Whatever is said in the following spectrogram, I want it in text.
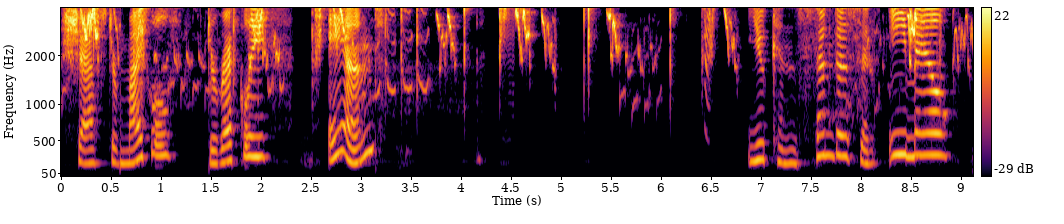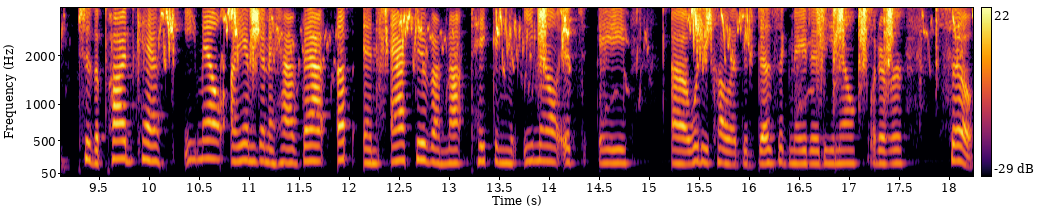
Shasta Michaels, directly. And you can send us an email to the podcast email. I am going to have that up and active. I'm not taking the email, it's a uh, what do you call it? A designated email, whatever. So,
